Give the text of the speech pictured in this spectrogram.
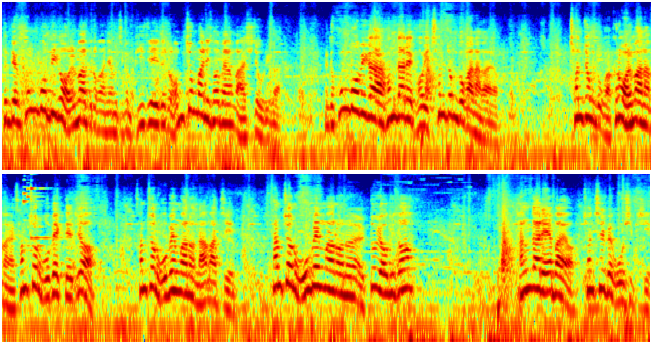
근데 홍보비가 얼마 들어가냐면 지금 BJ들을 엄청 많이 섭외한 거 아시죠 우리가? 근데 홍보비가 한 달에 거의 1,000 정도가 나가요. 1,000 정도가. 그럼 얼마 남아요? 3,500 되죠? 3,500만 원 남았지. 3,500만 원을 또 여기서 한가리 해봐요. 1,750씩.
